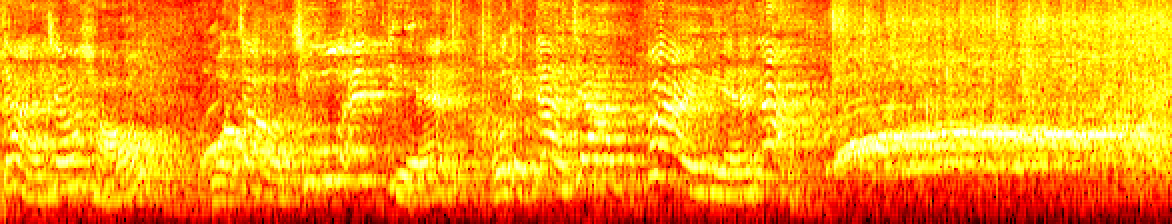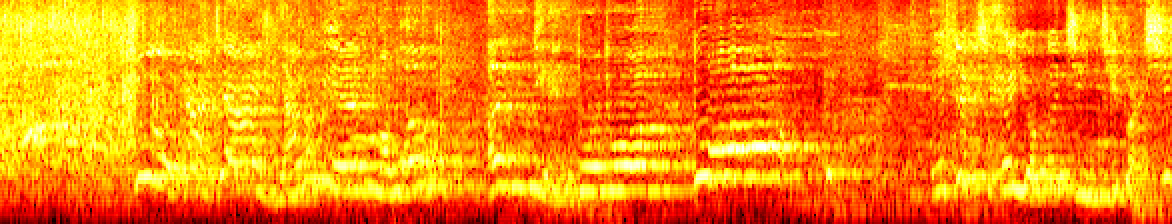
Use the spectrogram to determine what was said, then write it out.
大家好，我叫朱恩典，我给大家紧急短信。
